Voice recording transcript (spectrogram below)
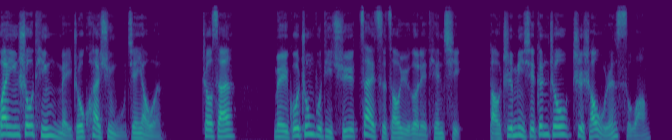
欢迎收听每周快讯五件要闻。周三，美国中部地区再次遭遇恶劣天气，导致密歇根州至少五人死亡。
